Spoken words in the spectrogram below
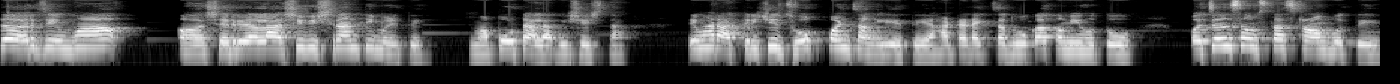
तर जेव्हा शरीराला अशी विश्रांती मिळते किंवा पोटाला विशेषतः तेव्हा रात्रीची झोप पण चांगली येते. हार्ट अटॅकचा धोका कमी होतो. पचन संस्था स्ट्रॉंग होते.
